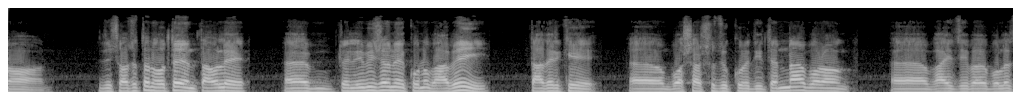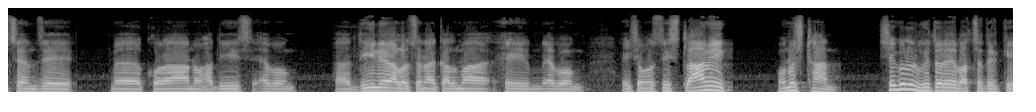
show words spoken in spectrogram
নন। যদি সচেতন হতেন তাহলে টেলিভিশনে কোনোভাবেই তাদেরকে বসার সুযোগ করে দিতেন না। বরং ভাই যেভাবে বলেছেন যে কোরআন ও হাদিস এবং দিনের আলোচনা কালমা এই- এবং এই সমস্ত ইসলামিক অনুষ্ঠান সেগুলোর ভিতরে বাচ্চাদেরকে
